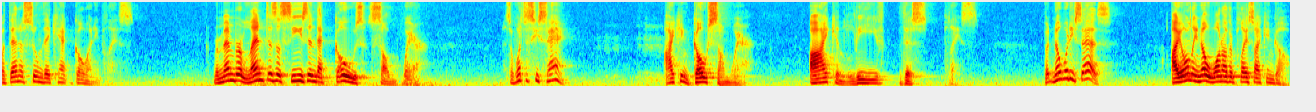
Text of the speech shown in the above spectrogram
but then assume they can't go anyplace. Remember, Lent is a season that goes somewhere. So, what does he say? I can go somewhere. I can leave this place. But know what he says. I only know one other place I can go.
